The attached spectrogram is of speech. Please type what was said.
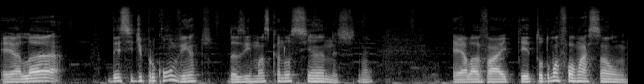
ela decide ir pro convento das irmãs canocianas, né? Ela vai ter toda uma formação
